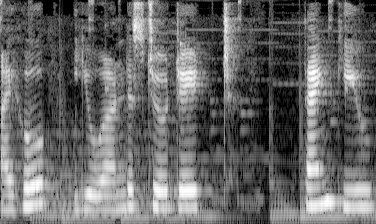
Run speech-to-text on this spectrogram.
I hope you understood it. Thank you.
